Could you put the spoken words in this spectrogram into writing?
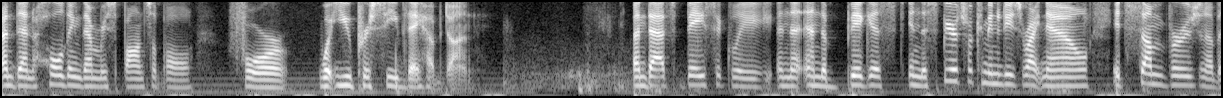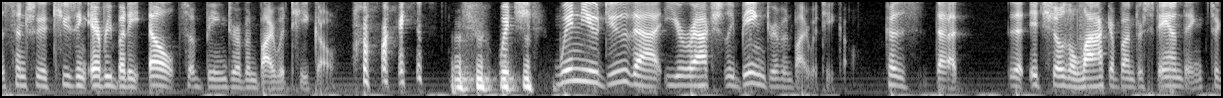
and then holding them responsible for what you perceive they have done. And that's basically and the and the biggest in the spiritual communities right now it's some version of essentially accusing everybody else of being driven by right? Which when you do that you're actually being driven by Wetiko because that that it shows a lack of understanding to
